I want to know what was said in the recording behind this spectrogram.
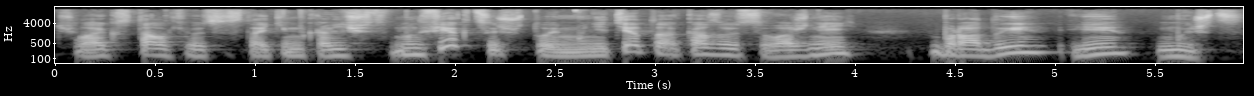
человек сталкивается с таким количеством инфекций, что иммунитета оказывается важней бороды и мышц.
